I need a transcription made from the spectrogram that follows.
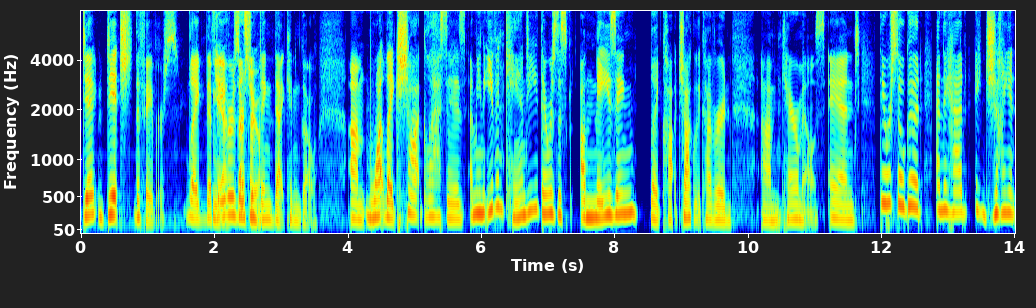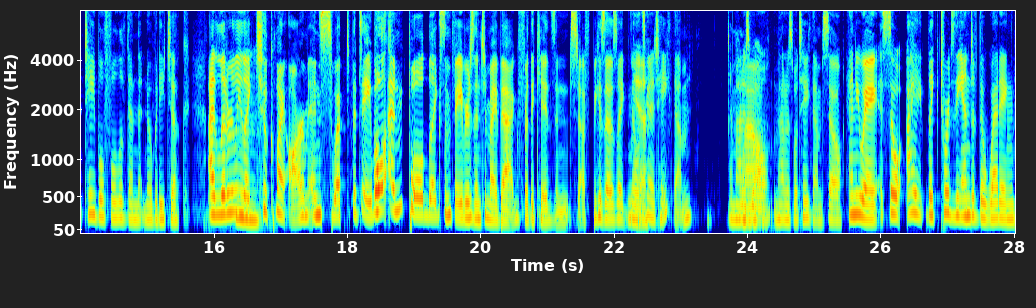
di- ditch the favors. Like the Yeah, favors are that's true. something that can go. um, what like shot glasses. I mean, even candy. There was this amazing like co- chocolate covered um, caramels, and they were so good. And they had a giant table full of them that nobody took. I literally like took my arm and swept the table and pulled like some favors into my bag for the kids and stuff because I was like, no one's gonna take them. I might as well, might as well take them. So anyway, so I like towards the end of the wedding,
